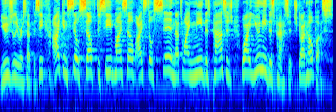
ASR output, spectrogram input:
Usually receptive. See, I can still self deceive myself. I still sin. That's why I need this passage, why you need this passage. God help us.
